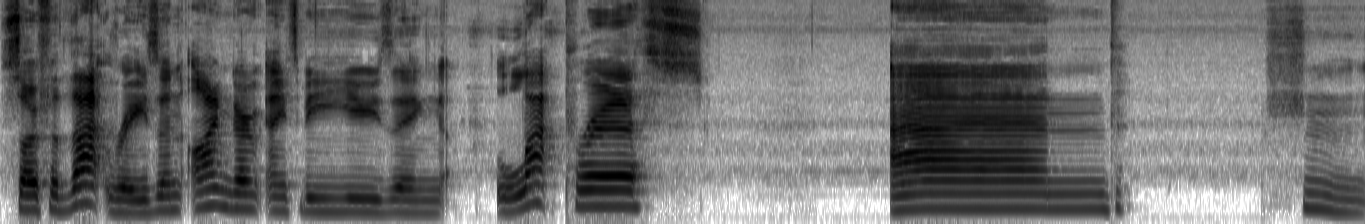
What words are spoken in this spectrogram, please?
So for that reason, I'm going to be using Lapras and... Hmm...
